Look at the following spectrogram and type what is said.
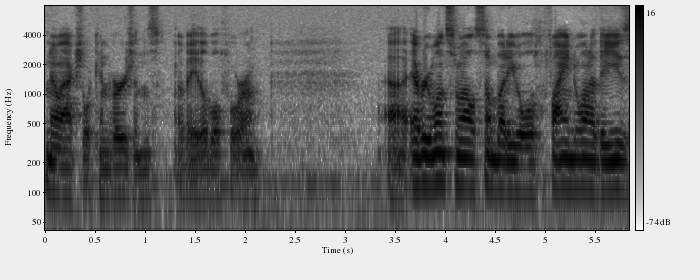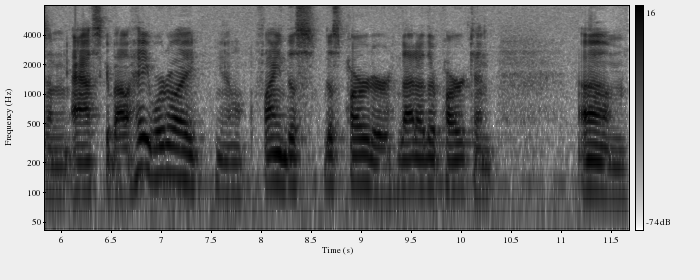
no actual conversions available for them. Uh, every once in a while somebody will find one of these and ask about hey where do I you know find this this part or that other part? And um,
